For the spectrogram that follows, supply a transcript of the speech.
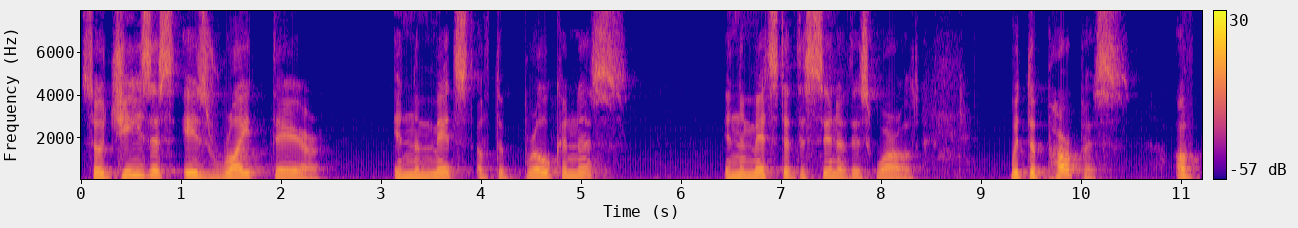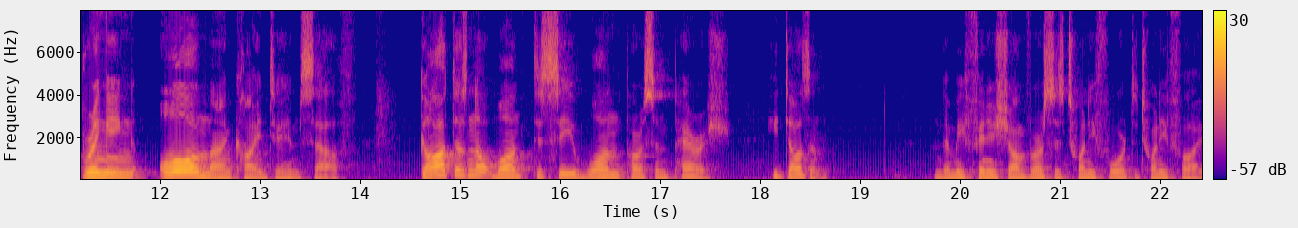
So Jesus is right there in the midst of the brokenness, in the midst of the sin of this world, with the purpose of bringing all mankind to himself. God does not want to see one person perish. He doesn't. And then we finish on verses 24 to 25.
